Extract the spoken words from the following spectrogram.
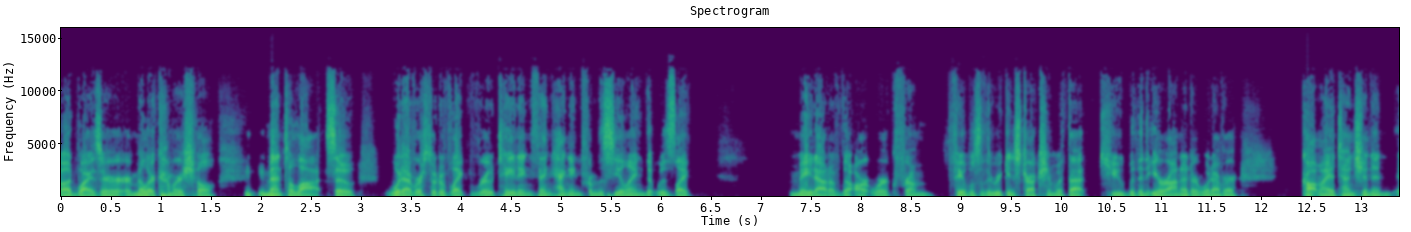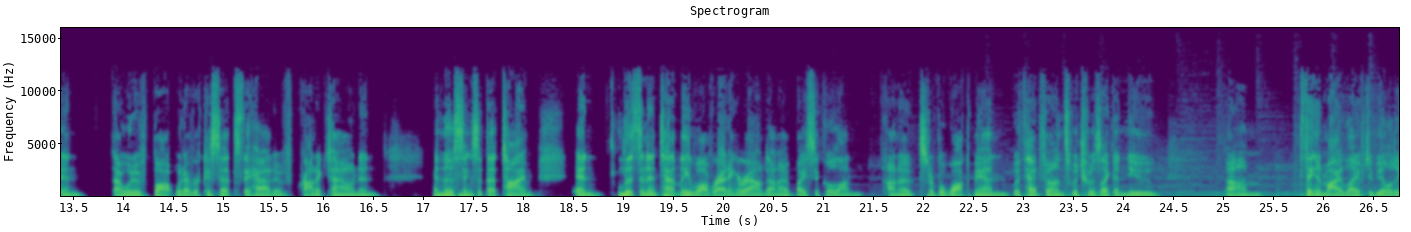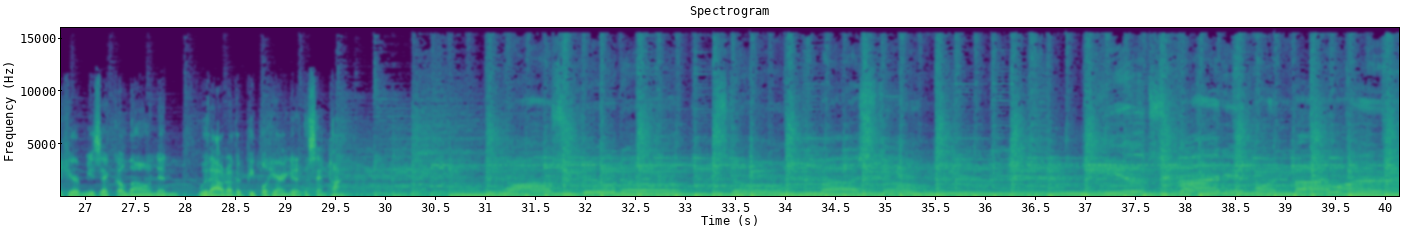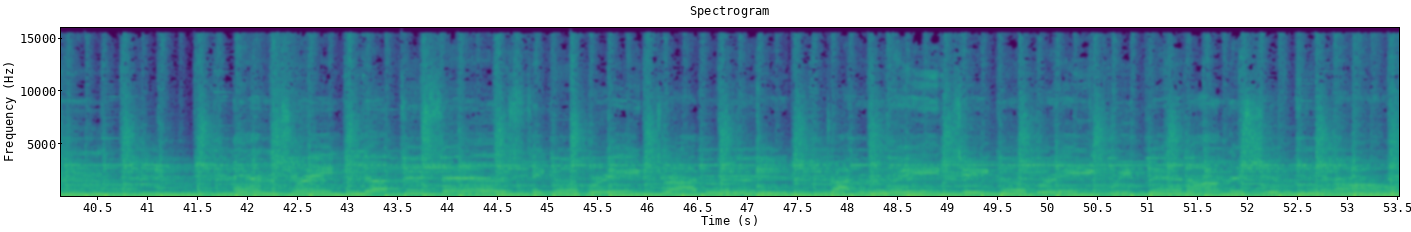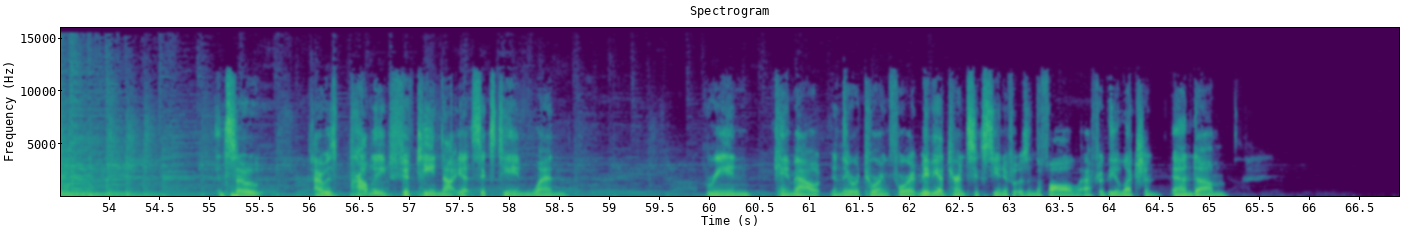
Budweiser or Miller commercial meant a lot. So whatever sort of like rotating thing hanging from the ceiling that was like made out of the artwork from Fables of the Reconstruction with that cube with an ear on it or whatever caught my attention and, and I would have bought whatever cassettes they had of Chronic Town and and those things at that time and listen intently while riding around on a bicycle on on a sort of a walkman with headphones which was like a new um, thing in my life to be able to hear music alone and without other people hearing it at the same time so I was probably 15, not yet 16, when Green came out and they were touring for it. Maybe I turned 16 if it was in the fall after the election. And um,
